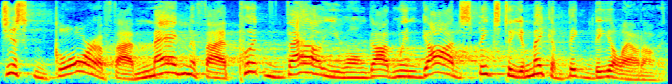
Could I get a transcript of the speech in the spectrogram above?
just glorify, magnify, put value on God. When God speaks to you, make a big deal out of it.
